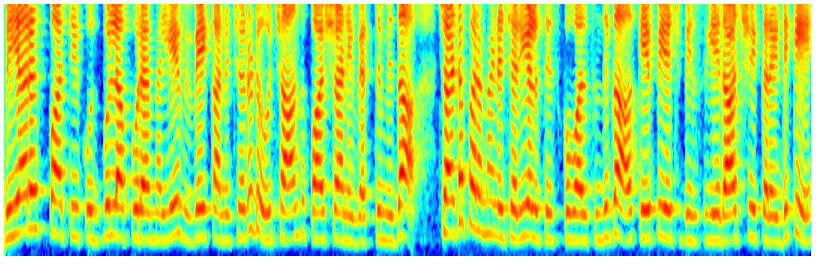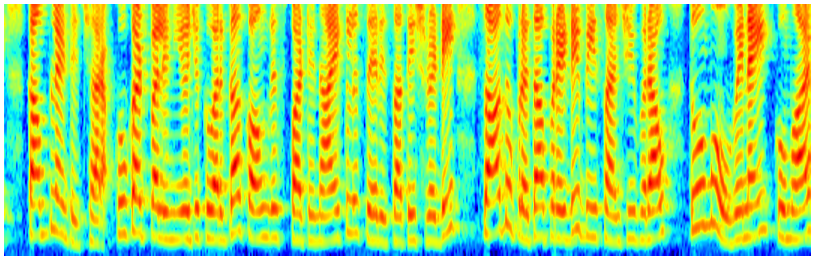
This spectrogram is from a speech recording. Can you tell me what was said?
BRS party Qutbullapur MLA Vivek అనుచరుడు చాంద్ పాషా అనే వ్యక్తి మీద చట్టపరమైన చర్యలు తీసుకోవాల్సిందిగా కేపీహెచ్బీసీ రాజశేఖర రెడ్డికి కంప్లైంట్ ఇచ్చారు కూకట్పల్లి నియోజకవర్గ కాంగ్రెస్ పార్టీ నాయకులు సేరి Satish Reddy Sadhu Pratap Reddy B Sanjeevarao Thumu Vinay Kumar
